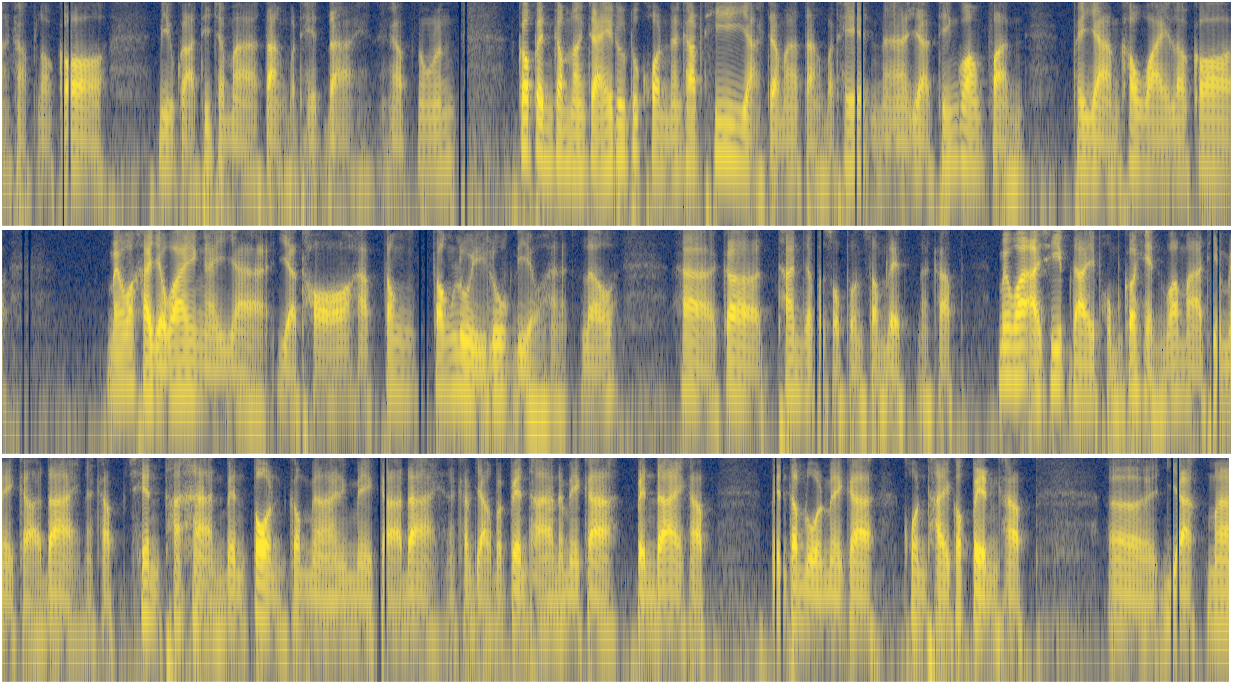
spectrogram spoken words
นะครับแล้วก็มีโอกาสที่จะมาต่างประเทศได้นะครับตรงนั้นก็เป็นกำลังใจให้ทุกๆคนนะครับที่อยากจะมาต่างประเทศนะฮะอย่าทิ้งความฝันพยายามเข้าไว้แล้วก็ไม่ว่าใครจะว่ายังไงอย่าอย่าท้อครับต้องต้องลุยลูกเดียวฮะแล้ว ก็ท่านจะประสบผลสำเร็จนะครับ ไม่ว่าอาชีพใดผมก็เห็นว่ามาที่อเมริกาได้นะครับ เช่นทหารเป็นต้นก็มาอเมริกาได้นะครับ อยากไปเป็นทหารอเมริกาเป็นได้ครับ เป็นตำรวจอเมริกาคนไทยก็เป็นครับอออยากมา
